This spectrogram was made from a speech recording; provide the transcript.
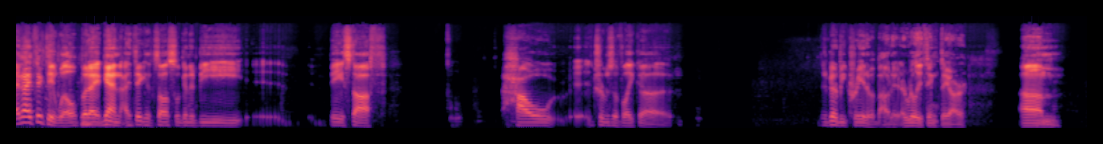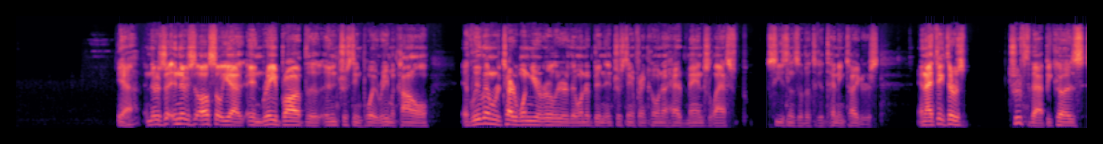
and I think they will. But again, I think it's also going to be uh, based off how in terms of like uh they're going to be creative about it. I really think they are. Um yeah, and there's and there's also yeah, and Ray brought up the, an interesting point. Ray McConnell, if Leyland retired one year earlier, that would have been interesting. Francona had managed last seasons of the contending Tigers, and I think there's truth to that because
